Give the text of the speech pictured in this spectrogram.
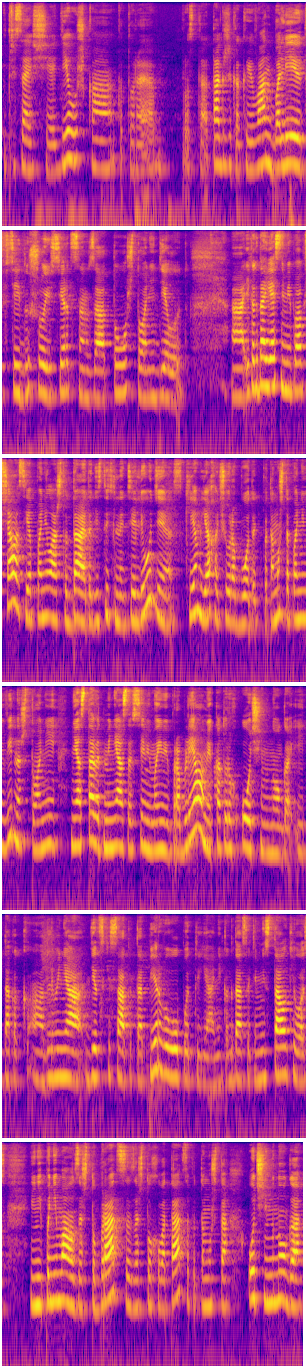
Потрясающая девушка, которая просто так же, как и Иван, болеют всей душой и сердцем за то, что они делают. А, и когда я с ними пообщалась, я поняла, что да, это действительно те люди, с кем я хочу работать, потому что по ним видно, что они не оставят меня со всеми моими проблемами, которых очень много. И так как а, для меня детский сад это первый опыт, я никогда с этим не сталкивалась и не понимала, за что браться, за что хвататься, потому что очень много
